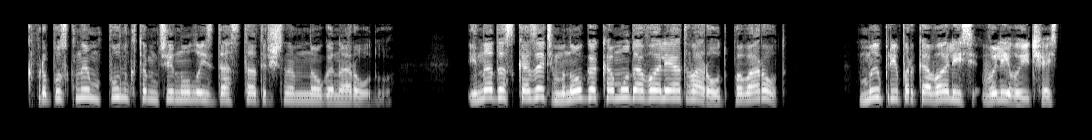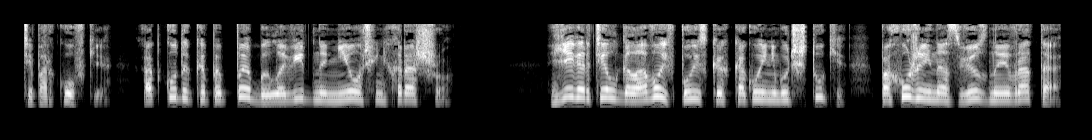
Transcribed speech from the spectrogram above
к пропускным пунктам тянулось достаточно много народу, и, надо сказать, много кому давали отворот-поворот. Мы припарковались в левой части парковки, откуда КПП было видно не очень хорошо. Я вертел головой в поисках какой-нибудь штуки, похожей на звездные врата,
